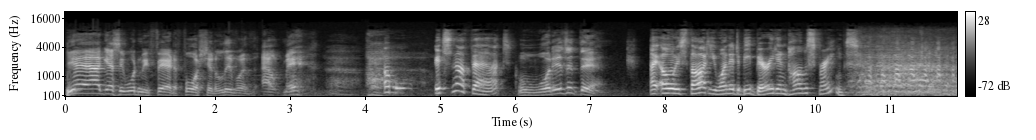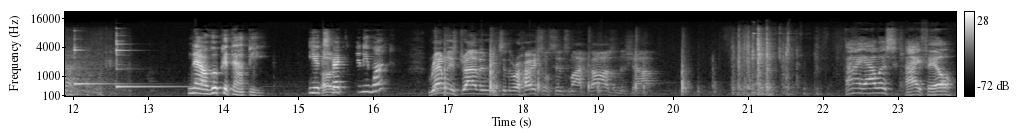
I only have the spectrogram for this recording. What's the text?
Yeah, I guess it wouldn't be fair to force you to live without me. oh, it's not that. Well, what is it then? I always thought you wanted to be buried in Palm Springs. now, who could that be? You expect uh, anyone? Remley's driving me to the rehearsal since my car's in the shop. Hi, Alice. Hi, Phil.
